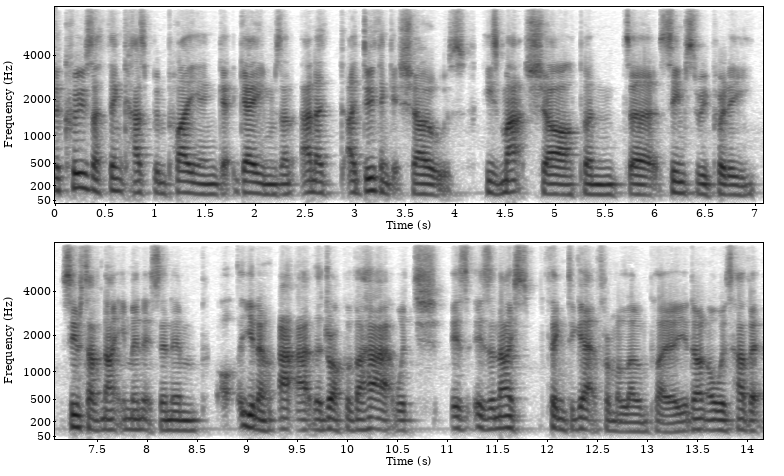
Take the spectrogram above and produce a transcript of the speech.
De Cruz, I think, has been playing games, and, and I, I do think it shows. He's match sharp and uh, seems to be pretty, seems to have 90 minutes in him, you know, at, at, the drop of a hat, which is, is a nice thing to get from a lone player. You don't always have it.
